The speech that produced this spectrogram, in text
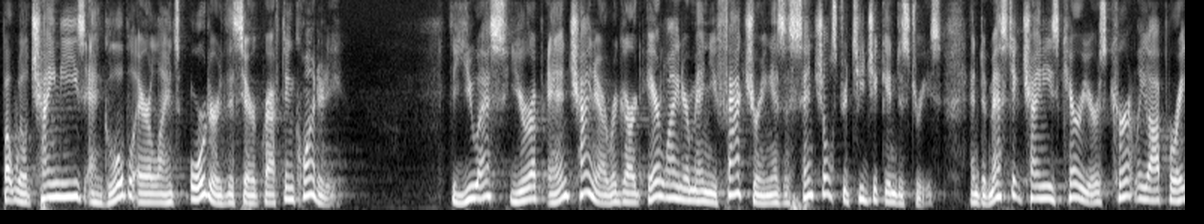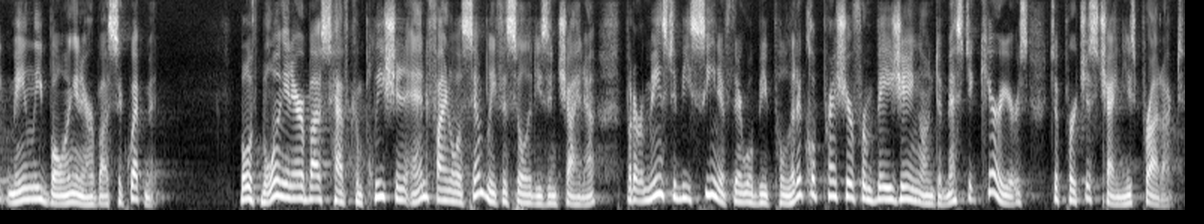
But will Chinese and global airlines order this aircraft in quantity? The US, Europe, and China regard airliner manufacturing as essential strategic industries, and domestic Chinese carriers currently operate mainly Boeing and Airbus equipment. Both Boeing and Airbus have completion and final assembly facilities in China, but it remains to be seen if there will be political pressure from Beijing on domestic carriers to purchase Chinese product.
